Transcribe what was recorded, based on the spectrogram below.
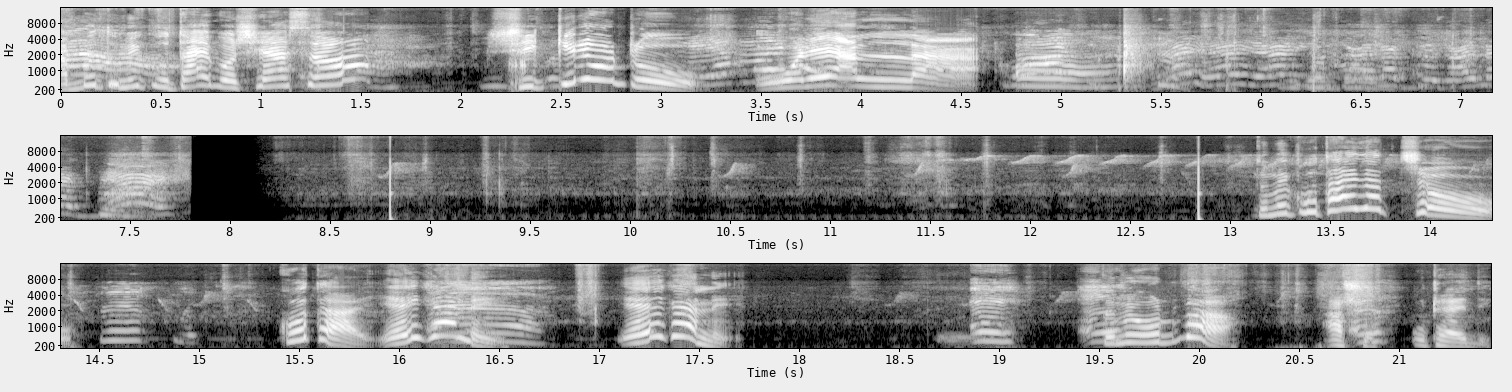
আব্বু, তুমি কোথায় বসে আছো? শিগগির ওঠো। ওরে আল্লাহ। তুমি কোথায় যাচ্ছ? কোথায়? এইখানে? এইখানে? তুমি উঠবা? আসো উঠাই দি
